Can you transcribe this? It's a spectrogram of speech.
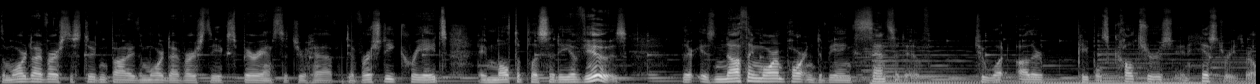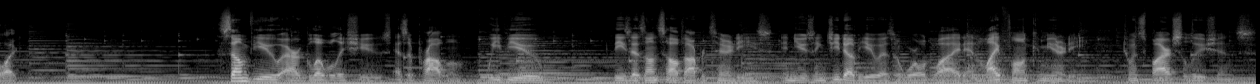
The more diverse the student body, the more diverse the experience that you have. Diversity creates a multiplicity of views. There is nothing more important to being sensitive to what other people's cultures and histories are like. Some view our global issues as a problem. We view these as unsolved opportunities in using GW as a worldwide and lifelong community to inspire solutions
